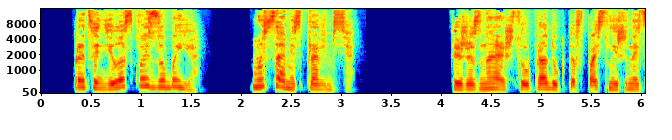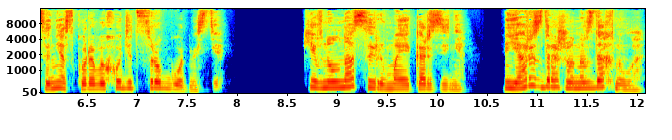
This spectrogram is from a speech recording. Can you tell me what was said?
— процедила сквозь зубы я. «Мы сами справимся». «Ты же знаешь, что у продуктов по сниженной цене скоро выходит срок годности». Кивнул на сыр в моей корзине. Я раздраженно вздохнула.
